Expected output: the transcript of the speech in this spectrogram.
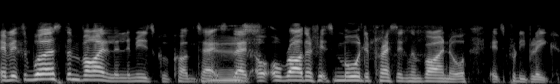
If it's worse than vinyl in the musical context, then or, or rather, if it's more depressing than vinyl, it's pretty bleak.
